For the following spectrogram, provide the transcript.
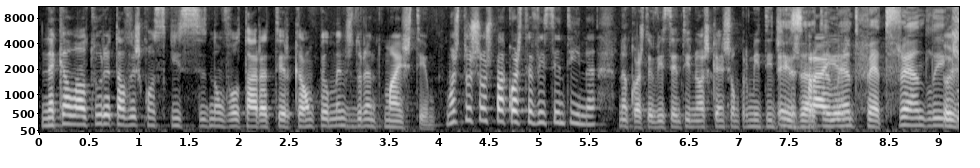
naquela altura, talvez conseguisse não voltar a ter cão, pelo menos durante mais tempo. Mas depois fomos para a Costa Vicentina. Na Costa Vicentina, os cães são permitidos nas praias. exatamente, pet friendly, Os miúdos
